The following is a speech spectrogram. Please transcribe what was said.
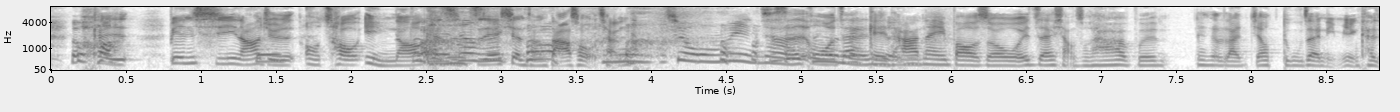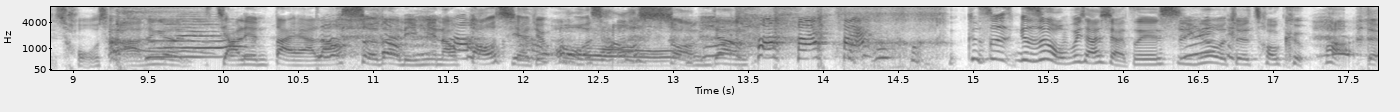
开始边吸，然后觉得哦超硬，然后开始直接现场打手枪，救命啊！就是我在给他那一包的时候，我一直在想说，他会不会那个懒觉嘟在里面开始抽插那个夹链袋啊，然后射在里面，然后包起来就哦 超爽这样。可是可是我不想想这件事，因为我觉得超可怕的。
